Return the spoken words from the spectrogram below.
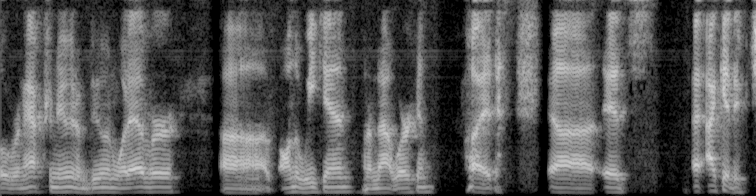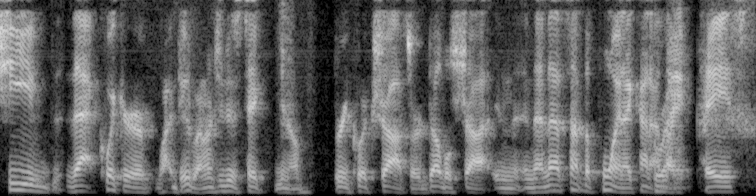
over an afternoon. I'm doing whatever uh, on the weekend when I'm not working, but uh, it's I, I could achieve that quicker. Why, dude? Why don't you just take you know three quick shots or a double shot? And and then that's not the point. I kind of Right. like taste.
